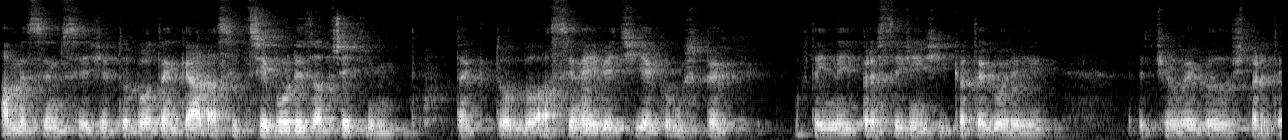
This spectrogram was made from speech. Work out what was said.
a myslím si, že to bylo tenkrát asi tři body za třetím. Tak to byl asi největší jako úspěch v té nejprestižnější kategorii. Člověk byl čtvrtý.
